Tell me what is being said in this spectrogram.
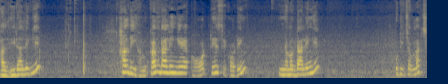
हल्दी डालेंगे। हल्दी हम कम डालेंगे और टेस्ट अकॉर्डिंग नमक डालेंगे। छोटी चम्मच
